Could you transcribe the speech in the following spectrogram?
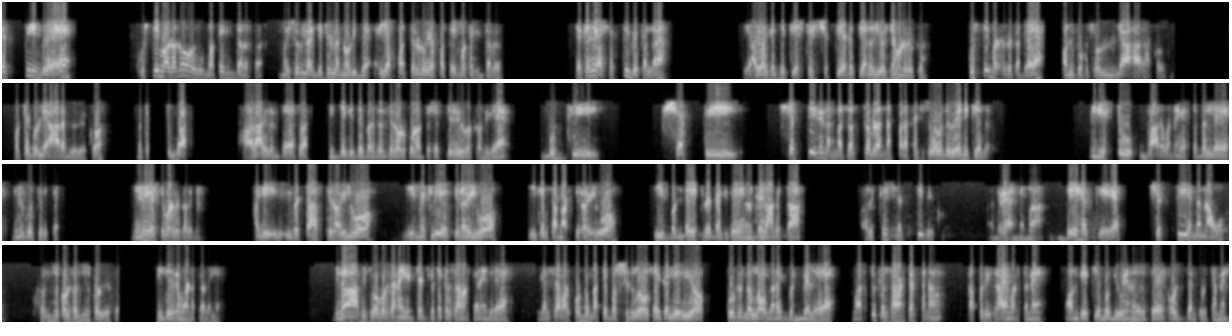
ಶಕ್ತಿ ಅಂದ್ರೆ ಕುಸ್ತಿ ಮಾಡೋನು ಮೊಟ್ಟೆ ತಿಂತಾನಪ್ಪ. ಮೈಸೂರಲ್ಲಿ ಜಟಿಗಳನ್ನ ನೋಡಿದ್ದೆ. ಎಪ್ಪತ್ತೆರಡು, ಎಪ್ಪತ್ತೈದು ಮೊಟ್ಟೆ ತಿಂತಾರೆ. ಯಾಕಂದ್ರೆ ಆ ಶಕ್ತಿ ಬೇಕಲ್ಲ. ಯಾವ್ಯಾವ ಕೆಲಸಕ್ಕೆ ಎಷ್ಟೆಷ್ಟು ಶಕ್ತಿ ಅಗತ್ಯ ಅನ್ನೋದು ಯೋಚನೆ ಮಾಡಬೇಕು. ಕುಸ್ತಿ ಮಾಡಬೇಕಾದ್ರೆ ಅವನಿಗೆ ಸ್ವಲ್ಪ ಒಳ್ಳೆ ಆಹಾರ ಹಾಕೋಬೇಕು. ಹೊಟ್ಟೆಗೆ ಒಳ್ಳೆ ಆಹಾರ ಬಿಡಬೇಕು. ಮತ್ತೆ ತುಂಬಾ ಹಾಳಾಗದಂತೆ ಅಥವಾ ನಿದ್ದೆಗಿದ್ದೆ ಬರದಂತೆ ನೋಡ್ಕೊಳ್ಳುವಂತ ಶಕ್ತಿನೂ ಇರ್ಬೇಕು ಅವನಿಗೆ. ಬುದ್ಧಿ, ಶಕ್ತಿ. ಶಕ್ತಿ ಅಂದ್ರೆ ನಮ್ಮ ಸತ್ವಗಳನ್ನ ಪ್ರಕಟಿಸುವ ಒಂದು ವೇದಿಕೆ ಅದು. ನೀನು ಎಷ್ಟು ಭಾರವನ್ನ ಎತ್ತಬಲ್ಲೆ ನಿಮಗೆ ಗೊತ್ತಿರುತ್ತೆ. ನೀವೇ ಎಷ್ಟು ಮಾಡ್ಬೇಕಾಗುತ್ತೆ. ಹಾಗೆ ಈ- ಬೆಟ್ಟ ಹತ್ತಿನೋ ಇಲ್ವೋ, ಈ ಮೆಟ್ಲು ಏರ್ತೀನೋ ಇಲ್ವೋ, ಈ ಕೆಲಸ ಮಾಡ್ತೀನೋ ಇಲ್ವೋ, ಈ ಬಂಡೆ ಎತ್ತಬೇಕಾಗಿದೆ ನನ್ನ ಕೈಲಾಗತ್ತಾ ಅದಕ್ಕೆ ಶಕ್ತಿ ಬೇಕು. ಅಂದ್ರೆ ನಮ್ಮ ದೇಹಕ್ಕೆ ಶಕ್ತಿಯನ್ನ ನಾವು ಹೊಂದಿಸ್ಕೊಳ್, ಹೊಂದಿಸ್ಕೊಳ್ಬೇಕು. ಇಲ್ದಿದ್ರೆ ಮಾಡೋಕ್ಕಾಗಲ್ಲ. ದಿನ ಆಫೀಸ್ಗೆ ಹೋಗ್ಬರ್ತಾನೆ ಎಂಟೆಂಟು ಗಂಟೆ ಕೆಲಸ ಮಾಡ್ತಾನೆ ಅಂದ್ರೆ ಕೆಲಸ ಮಾಡಿಕೊಂಡು ಮತ್ತೆ ಬಸ್ ಹಿಡಿದೋ ಸೈಕಲ್ ಏರಿಯೋ ಸ್ಕೂಟ್ರಲ್ಲೋ ಮನೆಗೆ ಬಂದಮೇಲೆ ಮತ್ತು ಕೆಲಸ ಮಾಡ್ತಾ ಇರ್ತಾನೆ ಅಪ್ಪನಿಗೆ ಸಹಾಯ ಮಾಡ್ತಾನೆ. ಅವನಿಗೆ ಕೆಮ್ಮೊಗ್ಗಿ ಏನೋ ಇರುತ್ತೆ ಔಷಧಿ ತಂದು ಕೊಡ್ತಾನೆ.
